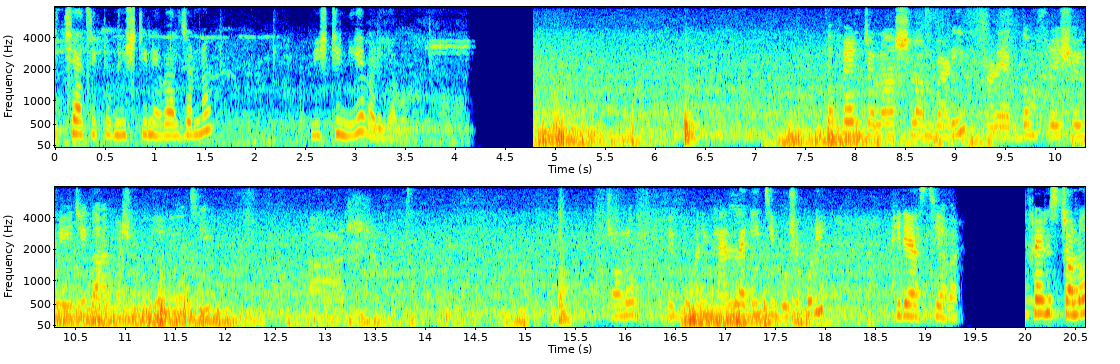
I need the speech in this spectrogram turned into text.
ইচ্ছে আছে একটু মিষ্টি নেবার জন্য। মিষ্টি নিয়ে বাড়ি যাব। তো ফ্রেন্ড চলে আসলাম বাড়ি। আর একদম ফ্রেশ হয়ে নিয়েছি গা হাত পা ধুয়ে আর চলো, একটুখানি ফ্যান লাগিয়েছি, বসে পড়ি, ফিরে আসছি আবার। ফ্রেন্ডস চলো,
